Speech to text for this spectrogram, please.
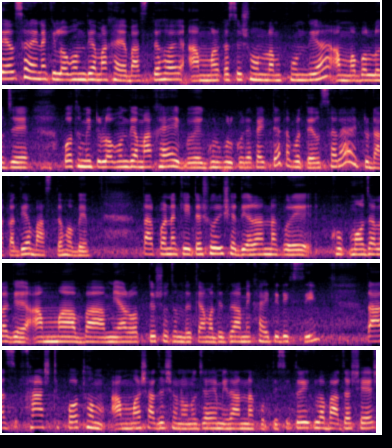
তেল ছাড়াই নাকি লবণ দিয়ে মাখায় বাঁচতে হয়? আম্মার কাছে শুনলাম ফোন দিয়া, আম্মা বলল যে প্রথমে একটু লবণ দিয়ে মাখায় গুল গুল করে কাটতে তারপর তেল ছাড়া একটু ডাকা দিয়ে বাঁচতে হবে। তারপর নাকি এটা সরিষা দিয়ে রান্না করে খুব মজা লাগে। আম্মা বা আমি আর আত্মীয় স্বজনদেরকে আমাদের গ্রামে খাইতে দেখছি। তা আজ ফার্স্ট প্রথম আম্মার সাজেশন অনুযায়ী আমি রান্না করতেছি। তো এগুলো বাজা শেষ।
